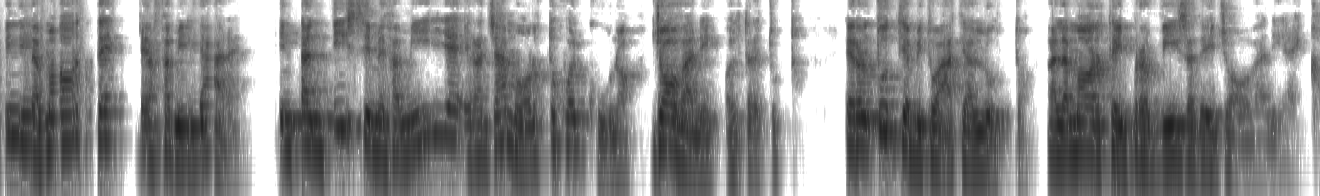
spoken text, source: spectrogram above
quindi la morte era familiare in tantissime famiglie era già morto qualcuno, giovani oltretutto. Erano tutti abituati al lutto, alla morte improvvisa dei giovani, ecco.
